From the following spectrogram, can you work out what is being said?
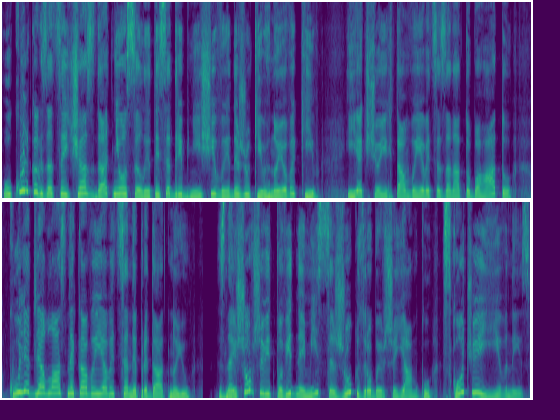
У кульках за цей час здатні оселитися дрібніші види жуків-гнойовиків, і якщо їх там виявиться занадто багато, куля для власника виявиться непридатною. Знайшовши відповідне місце, жук, зробивши ямку, скочує її вниз,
